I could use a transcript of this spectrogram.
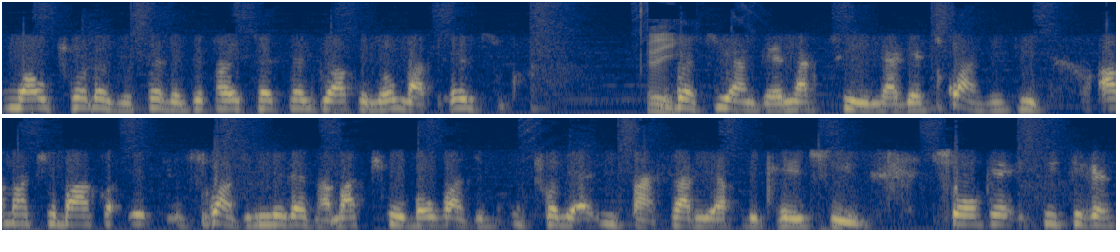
uma uthola nje 75 percent wakho nokungaphezulu kube siyangena kuthina ke sikwazi ukuthi amathuba akho sikwazi ukunikeza amathuba ukwazi ukuthola i-bursary application. So ke sithi ke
